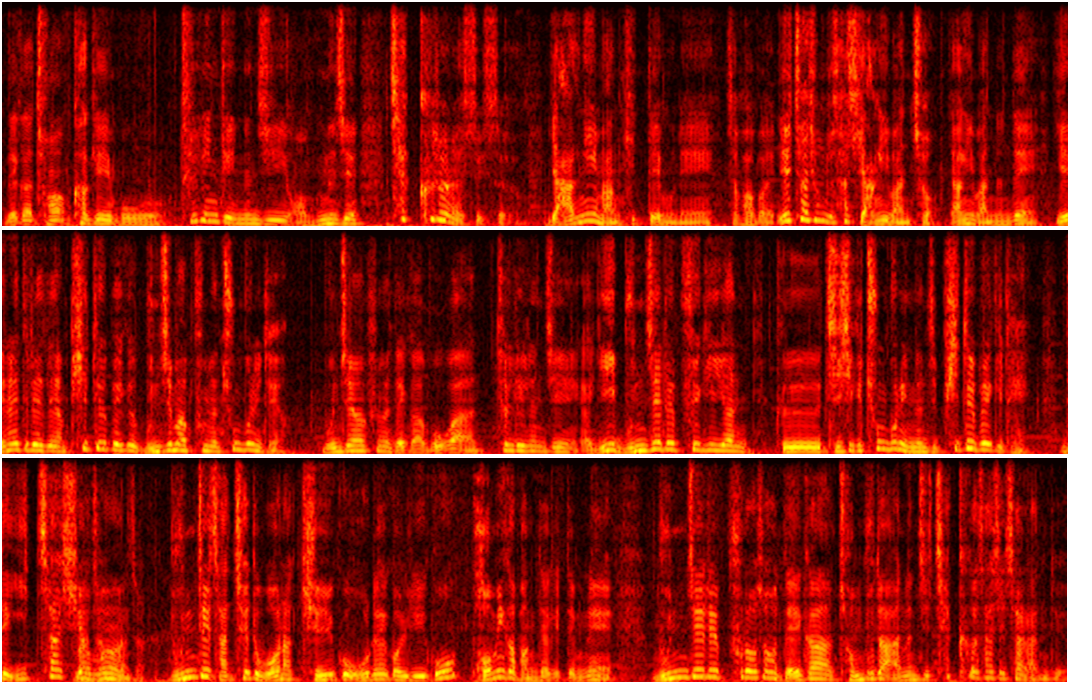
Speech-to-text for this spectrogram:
내가 정확하게 뭐 틀린 게 있는지 없는지 체크를 할 수 있어요. 양이 많기 때문에 자 봐봐요. 1차 시험도 사실 양이 많죠. 양이 많는데 얘네들에 대한 피드백을 문제만 풀면 충분히 돼요. 문제만 풀면 내가 뭐가 안 틀리는지 이 문제를 풀기 위한 그 지식이 충분히 있는지 피드백이 돼. 근데 2차 시험은 맞아, 맞아. 문제 자체도 워낙 길고 오래 걸리고 범위가 방대하기 때문에 문제를 풀어서 내가 전부 다 아는지 체크가 사실 잘 안 돼요.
